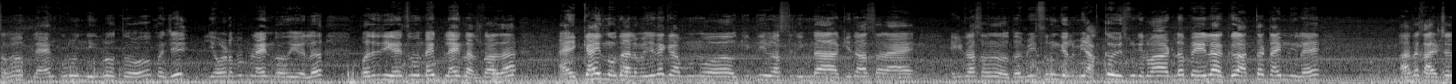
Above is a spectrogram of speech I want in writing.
सगळं प्लॅन करून निघलो होतो. म्हणजे एवढं पण प्लॅन नव्हतं गेलं. पदरी निघायचं म्हणून नाही प्लॅन झालं होता आता. आणि काहीच नव्हतं आलं. म्हणजे नाही का आपण किती वाजता निघणार किती वाजता नाही एक वाजता नव्हतं. विसरून गेलो. मी अख्खं विसरून गेलो. मला वाटलं पहिलं अख्खं आत्ता टाईम निघला आहे आता खालच्या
